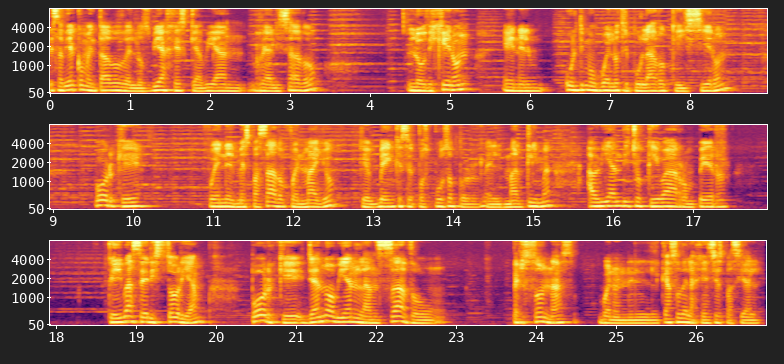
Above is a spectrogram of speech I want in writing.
les había comentado de los viajes que habían realizado. Lo dijeron en el último vuelo tripulado que hicieron. Porque fue en el mes pasado, fue en mayo, que ven que se pospuso por el mal clima. Habían dicho que iba a romper, que iba a ser historia, porque ya no habían lanzado personas, bueno, en el caso de la Agencia Espacial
